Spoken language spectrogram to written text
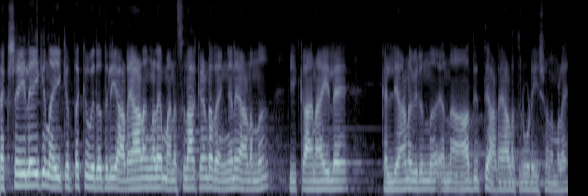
രക്ഷയിലേക്ക് നയിക്കത്തക്ക വിധത്തിൽ ഈ അടയാളങ്ങളെ മനസ്സിലാക്കേണ്ടത് എങ്ങനെയാണെന്ന് ഈ കാനായിലെ കല്യാണ വിരുന്ന് എന്ന ആദ്യത്തെ അടയാളത്തിലൂടെ ഈശോ നമ്മളെ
